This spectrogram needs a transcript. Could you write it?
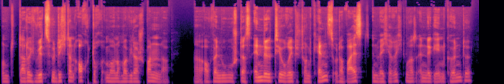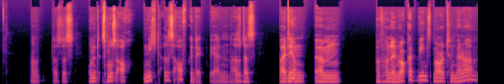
Und dadurch wird es für dich dann auch doch immer nochmal wieder spannender. Äh, auch wenn du das Ende theoretisch schon kennst oder weißt, in welche Richtung das Ende gehen könnte. Ja, das ist, und es muss auch nicht alles aufgedeckt werden. Also das bei den ähm, von, von den Rocket Beans, Marathon Manor,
